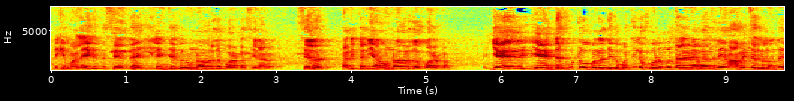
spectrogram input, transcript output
இன்னைக்கு மலையகத்தை சேர்ந்த இளைஞர்கள் உண்ணாவிரத போராட்டம் செய்கிறாங்க சிலர் தனித்தனியாக உண்ணாவிரத போராட்டம். ஏன் ஏன் இந்த கூட்டு ஒப்பந்தத்துக்கு மத்தியில் கொழும்பு தலைநகரத்துலேயும் அமைச்சர்கள் வந்து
